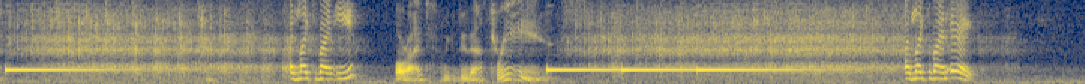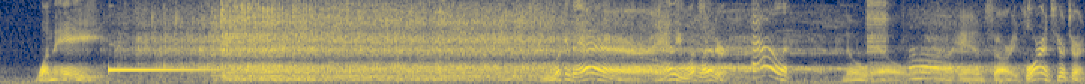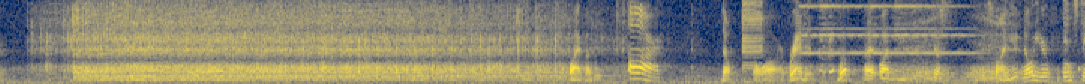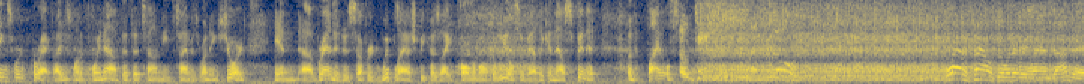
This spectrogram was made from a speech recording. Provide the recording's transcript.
I'd like to buy an E. All right, we can do that. Three E's. I'd like to buy an A. One A. Look at there. Annie, what letter? L. No L. I am sorry. Florence, your turn. Five hundred. R. No, O-R. Brandon. Well, I, I'm just, fine. You know, your instincts were correct. I just want to point out that that sound means time is running short. And uh, Brandon, has suffered whiplash because I called him off the wheel so badly, can now spin it for the final spin. Okay, let's go. A or whatever he lands on to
